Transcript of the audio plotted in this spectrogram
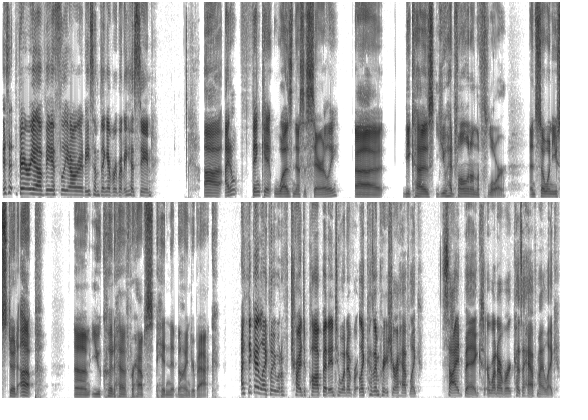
Is it very obviously already something everybody has seen? Uh, I don't think it was necessarily uh, because you had fallen on the floor And so when you stood up, um, you could have perhaps hidden it behind your back. I think I likely would have tried to pop it into whatever, like, because I'm pretty sure I have like side bags or whatever, because I have my like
